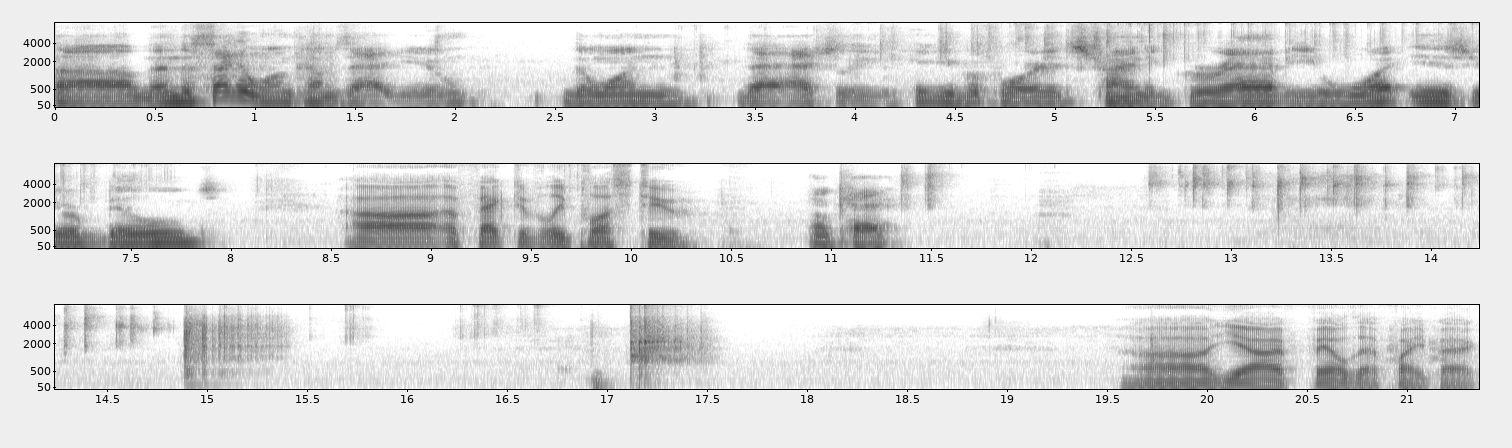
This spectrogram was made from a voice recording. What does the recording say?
Um, then the second one comes at you, the one that actually hit you before, and it's trying to grab you. What is your build? Uh, effectively plus two. Okay. Uh, yeah, I failed that fight back.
